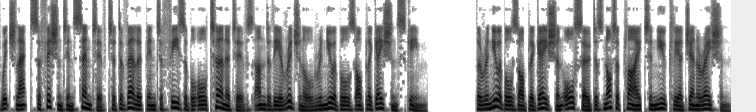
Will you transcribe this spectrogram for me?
which lacked sufficient incentive to develop into feasible alternatives under the original Renewables Obligation Scheme. The renewables obligation also does not apply to nuclear generation.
